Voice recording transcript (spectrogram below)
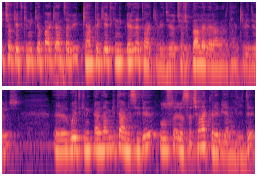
birçok etkinlik yaparken tabii kentteki etkinlikleri de takip ediyor. Çocuklarla beraber takip ediyoruz. E, bu etkinliklerden bir tanesiydi Uluslararası Çanakkale Bienaliydi.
